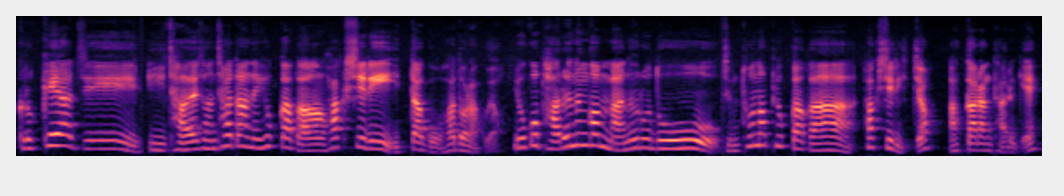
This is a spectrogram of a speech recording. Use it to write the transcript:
그렇게 해야지 이 자외선 차단의 효과가 확실히 있다고 하더라고요. 이거 바르는 것만으로도 지금 톤업 효과가 확실히 있죠? 아까랑 다르게.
